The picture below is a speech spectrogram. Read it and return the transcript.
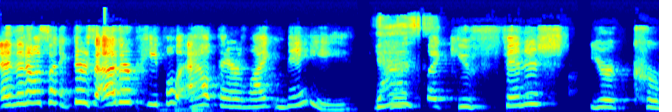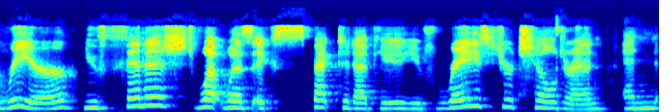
and then I was like, there's other people out there like me. Yes. It's like you finished your career, you finished what was expected of you, you've raised your children, and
